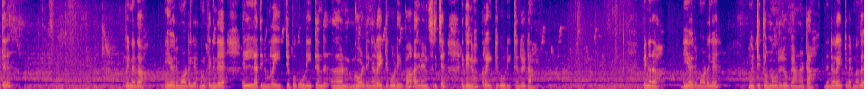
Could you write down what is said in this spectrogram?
ഇത്. പിന്നെ ഇതാ ഈ ഒരു മോഡൽ നമുക്കിതിന്റെ എല്ലാത്തിനും റേറ്റ് ഇപ്പോൾ കൂടിയിട്ടുണ്ട്. ഗോൾഡിന് റേറ്റ് കൂടിയപ്പോൾ അതിനനുസരിച്ച് ഇതിനും റേറ്റ് കൂടിയിട്ടുണ്ട് കേട്ടോ. പിന്നെ ഇതാ ഈ ഒരു മോഡൽ നൂറ്റി തൊണ്ണൂറ് രൂപയാണ് കേട്ടോ ഇതിന്റെ റേറ്റ് വരുന്നത്.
